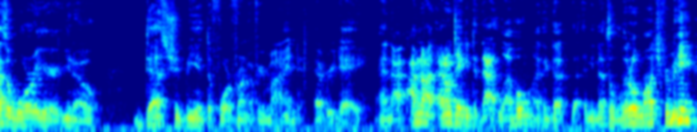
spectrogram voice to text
as a warrior, you know, death should be at the forefront of your mind every day. And I, I'm not, I don't take it to that level. I think that, I mean, that's a little much for me.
